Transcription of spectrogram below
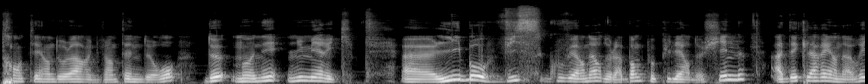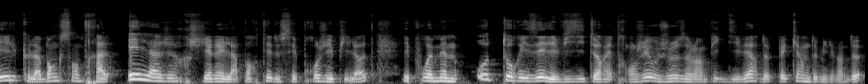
31 dollars, une vingtaine d'euros de monnaie numérique. Euh, Libo, vice-gouverneur de la Banque populaire de Chine, a déclaré en avril que la Banque centrale élargirait la portée de ses projets pilotes et pourrait même autoriser les visiteurs étrangers aux Jeux olympiques d'hiver de Pékin 2022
